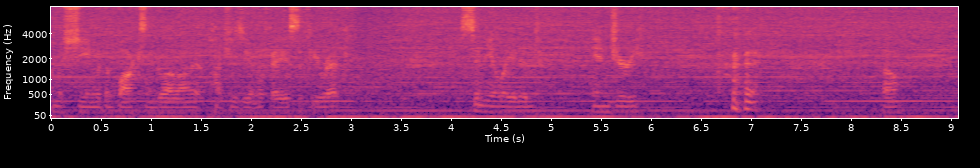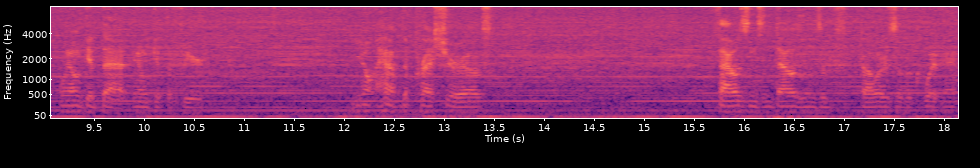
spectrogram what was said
a machine with a boxing glove on it punches you in the face if you wreck. Simulated injury. well, we don't get that. We don't get the fear. you don't have the pressure of thousands and thousands of dollars of equipment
